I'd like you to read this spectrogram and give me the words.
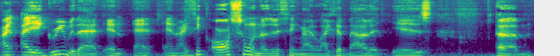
I, I agree with that, and, and and I think also another thing I like about it is. Um,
